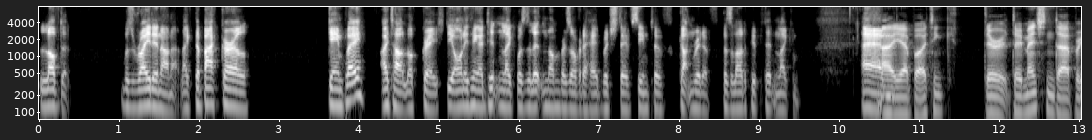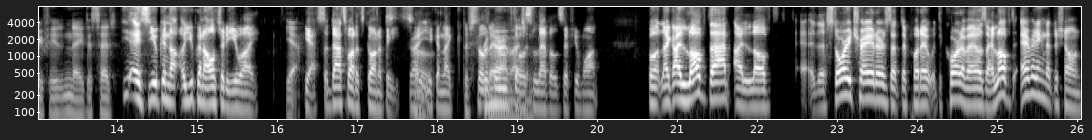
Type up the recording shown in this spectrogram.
Loved it. Was right in on it. Like the Batgirl gameplay, I thought looked great. The only thing I didn't like was the little numbers over the head, which they've seemed to have gotten rid of because a lot of people didn't like them. Um, uh, yeah, but I think they they mentioned that briefly, didn't they? They said Yes, you can you can alter the UI. Yeah. Yeah, so that's what it's going to be, right? You can like they're there, remove those levels if you want. But like I loved that. I loved uh, the story trailers that they put out with the Court of Owls. I loved everything that they're shown.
